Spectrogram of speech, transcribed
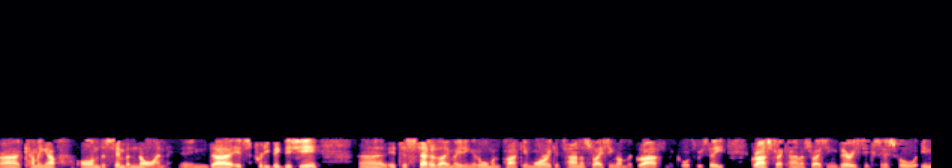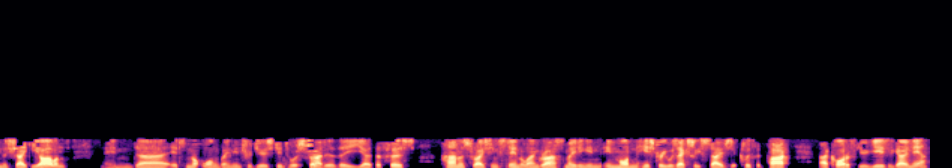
uh, coming up on December 9, and uh, it's pretty big this year. Uh, it's a Saturday meeting at Ormond Park in Warwick. It's harness racing on the grass, and of course we see grass track harness racing very successful in the Shaky Islands, and uh, it's not long been introduced into Australia. The uh, the first harness racing standalone grass meeting in, in modern history was actually staged at Clifford Park uh, quite a few years ago now,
